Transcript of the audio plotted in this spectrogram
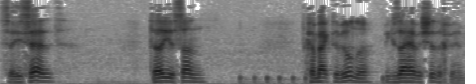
So he said, Tell your son to come back to Vilna because I have a shidduch for him.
